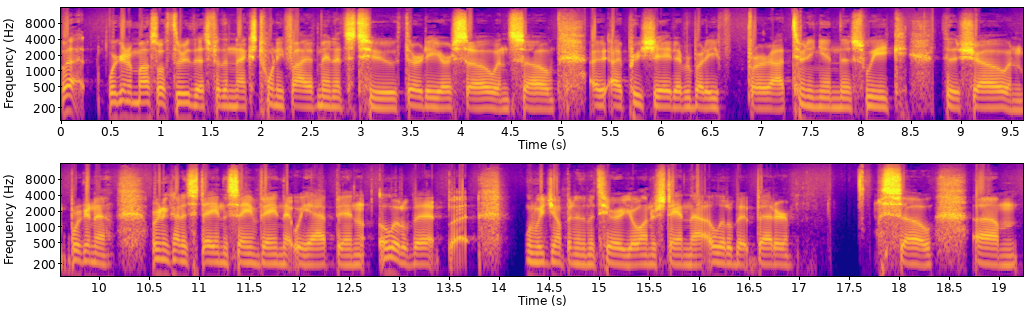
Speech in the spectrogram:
But we're going to muscle through this for the next 25 minutes to 30 or so. And so I, I appreciate everybody for uh, tuning in this week to the show. And we're going to, we're going to kind of stay in the same vein that we have been a little bit. But when we jump into the material, you'll understand that a little bit better. So, um,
